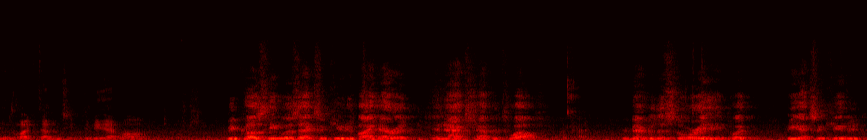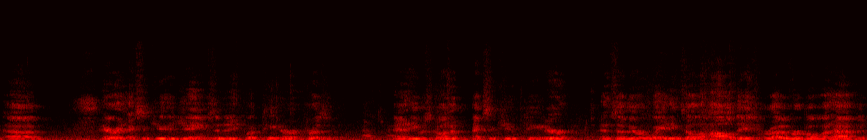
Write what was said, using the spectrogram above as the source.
his life doesn't seem to be that long, because he was executed by Herod in Acts chapter twelve. okay. Remember the story? He put, he executed, uh, Herod executed James and then he put Peter in prison. And he was going to execute Peter, and so they were waiting till the holidays were over, but what happened?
